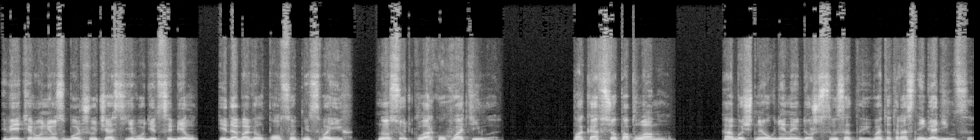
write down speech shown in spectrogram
Ветер унес большую часть его децибел и добавил полсотни своих, но суть Кларку хватило. Пока все по плану. Обычный огненный дождь с высоты в этот раз не годился.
